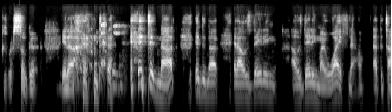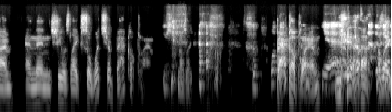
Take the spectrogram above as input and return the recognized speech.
because we're so good, you know. and it did not. It did not. And I was dating, I was dating my wife now at the time, and then she was like, "So what's your backup plan?" And I was like, well, "Backup plan? Yeah, yeah." I was like,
